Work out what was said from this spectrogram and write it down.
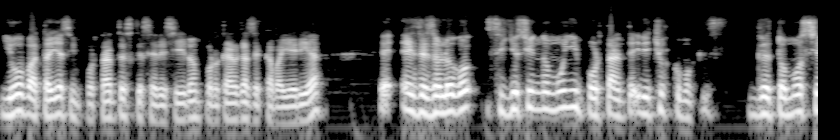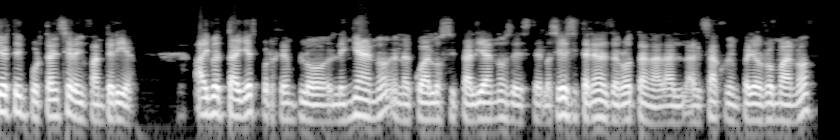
y hubo batallas importantes que se decidieron por cargas de caballería, eh, es desde luego siguió siendo muy importante y de hecho como que retomó cierta importancia la infantería. Hay batallas, por ejemplo, Leñano, en la cual los italianos, este, las ciudades italianas derrotan al, Sacro Imperio Romano.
